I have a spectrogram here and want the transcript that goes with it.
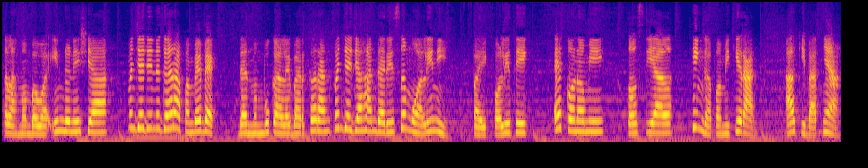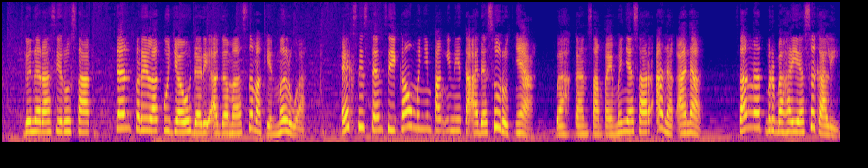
telah membawa Indonesia menjadi negara pembebek dan membuka lebar keran penjajahan dari semua lini, baik politik, ekonomi, sosial, hingga pemikiran. Akibatnya, generasi rusak dan perilaku jauh dari agama semakin meluas. Eksistensi kaum menyimpang ini tak ada surutnya, bahkan sampai menyasar anak-anak. Sangat berbahaya sekali.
